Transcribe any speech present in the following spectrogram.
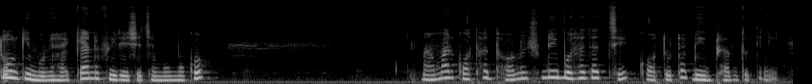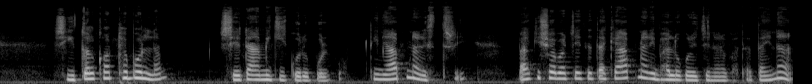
তোর কি মনে হয়, কেন ফিরে এসেছে মোমোকো? মামার কথার ধরন শুনেই বোঝা যাচ্ছে কতটা বিভ্রান্ত তিনি। শীতল কণ্ঠে বললাম, সেটা আমি কি করে বলব? তিনি আপনার স্ত্রী। বাকি সবার চাইতে তাকে আপনারই ভালো করে চেনার কথা, তাই না?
